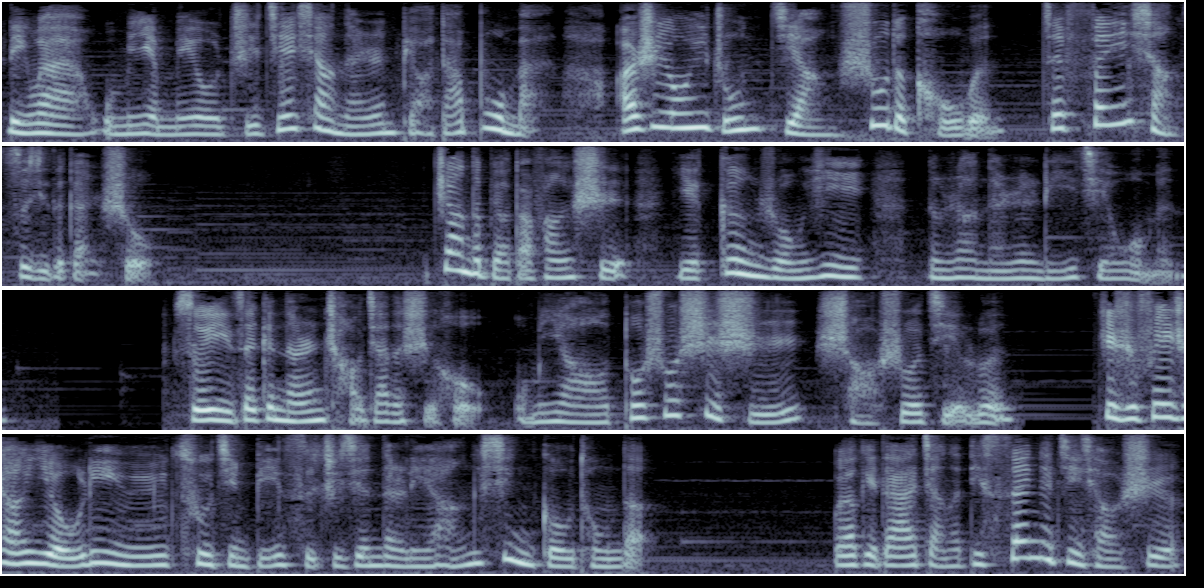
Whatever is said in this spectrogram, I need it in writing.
另外，我们也没有直接向男人表达不满，而是用一种讲述的口吻在分享自己的感受。这样的表达方式也更容易能让男人理解我们。所以在跟男人吵架的时候，我们要多说事实，少说结论。这是非常有利于促进彼此之间的良性沟通的。我要给大家讲的第三个技巧是，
